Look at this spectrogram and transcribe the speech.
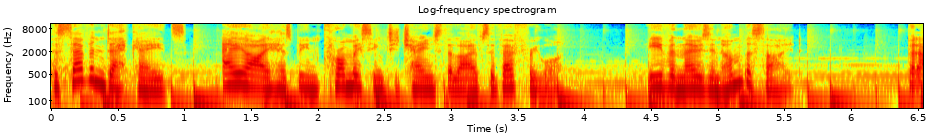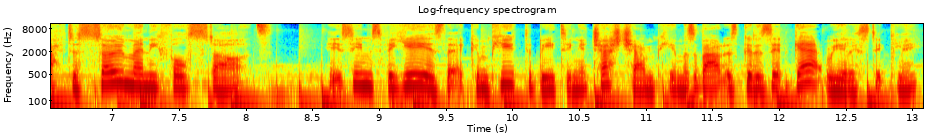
For seven decades, AI has been promising to change the lives of everyone, even those in Humberside. But after so many false starts, it seems for years that a computer beating a chess champion was about as good as it'd get, realistically.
